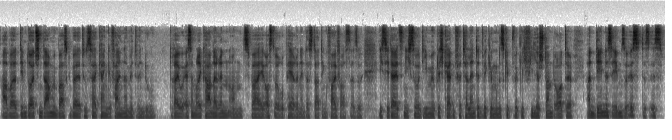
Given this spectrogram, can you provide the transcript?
Aber dem deutschen Damenbasketball es halt keinen Gefallen damit, wenn du drei US-Amerikanerinnen und zwei Osteuropäerinnen in der Starting Five hast. Also ich sehe da jetzt nicht so die Möglichkeiten für Talententwicklung und es gibt wirklich viele Standorte, an denen es eben so ist. Das ist,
